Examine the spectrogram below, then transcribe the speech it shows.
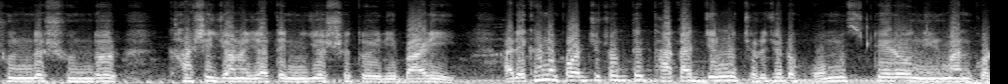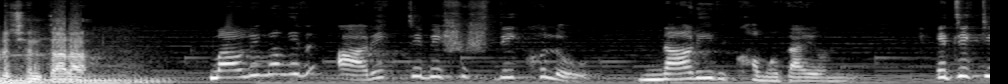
সুন্দর সুন্দর খাসি জনজাতির নিজস্ব তৈরি বাড়ি। আর এখানে পর্যটকদের থাকার জন্য ছোট ছোট হোমস্টেরও নির্মাণ করেছেন তারা। মাউলিনংয়ের আরেকটি বিশেষ দিক হল নারীর ক্ষমতায়ন। এটি একটি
